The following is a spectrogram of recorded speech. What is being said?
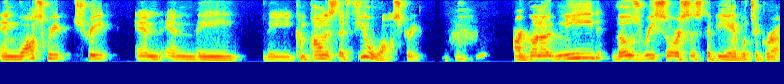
and Wall Street Street and and the the components that fuel Wall Street mm-hmm. are going to need those resources to be able to grow.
